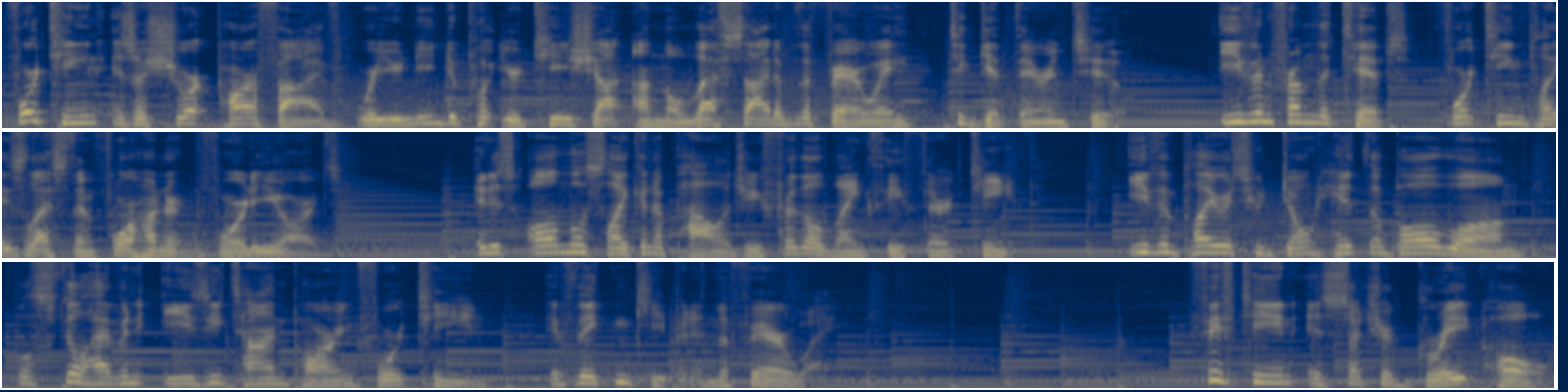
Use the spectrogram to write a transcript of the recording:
14 is a short par 5 where you need to put your tee shot on the left side of the fairway to get there in 2. Even from the tips, 14 plays less than 440 yards. It is almost like an apology for the lengthy 13th. Even players who don't hit the ball long will still have an easy time parring 14 if they can keep it in the fairway. 15 is such a great hole,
